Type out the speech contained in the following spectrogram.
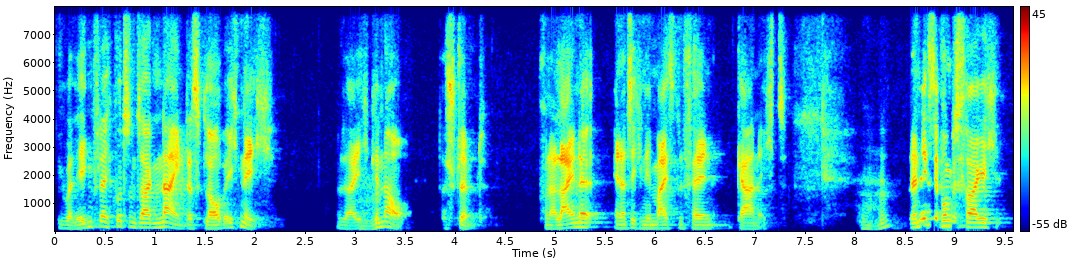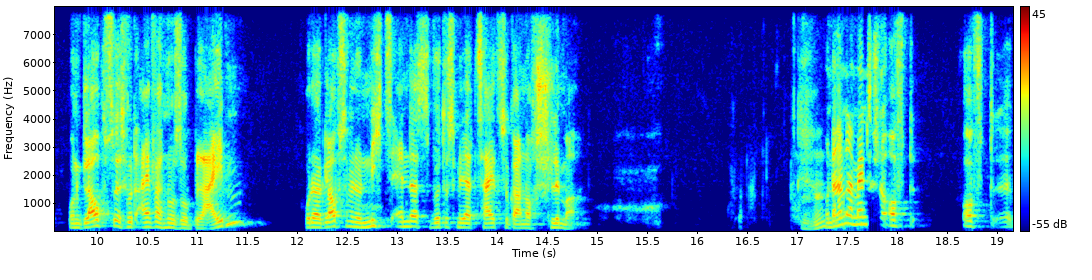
überlegen vielleicht kurz und sagen, nein, das glaube ich nicht. Dann sage ich, mhm. genau, das stimmt. Von alleine ändert sich in den meisten Fällen gar nichts. Mhm. Der nächste Punkt ist, frage ich, und glaubst du, es wird einfach nur so bleiben? Oder glaubst du, wenn du nichts änderst, wird es mit der Zeit sogar noch schlimmer? Mhm. Und dann haben Menschen oft, oft äh,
